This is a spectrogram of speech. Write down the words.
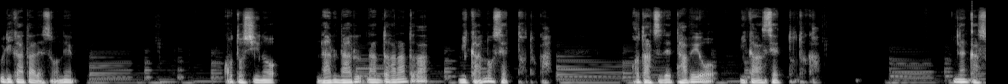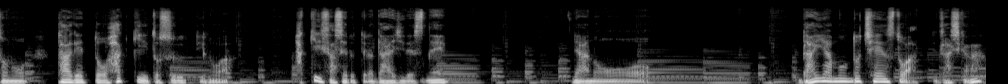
売り方ですよね。今年のなるなる、なんとかなんとかみかんのセットとか、こたつで食べようみかんセットとか、なんかそのターゲットをはっきりとするっていうのは、はっきりさせるっていうのは大事ですね。で、あのダイヤモンドチェーンストアって雑誌かな？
